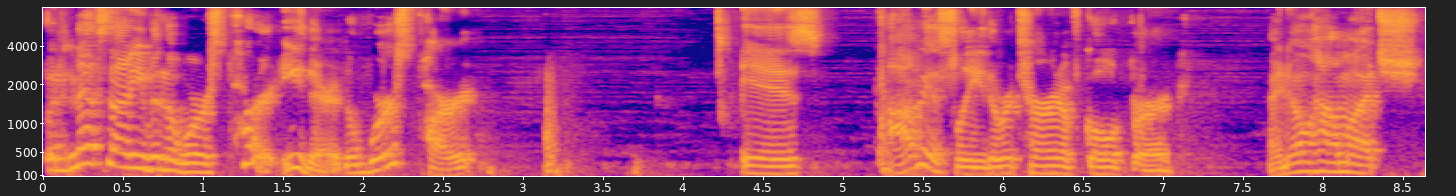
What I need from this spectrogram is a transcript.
But that's not even the worst part either. The worst part is obviously the return of Goldberg. I know how much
